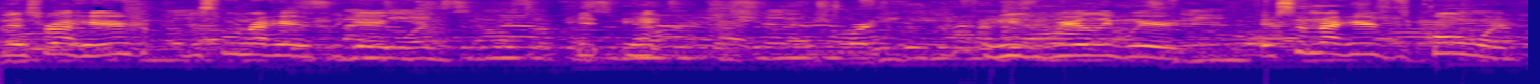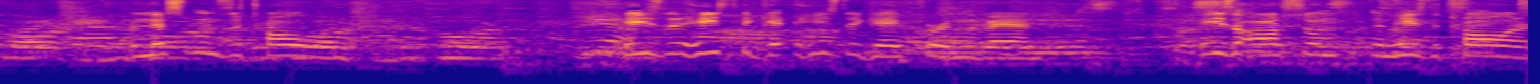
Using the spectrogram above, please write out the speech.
This right here, this one right here is the gay one. He, he- he's really weird. This one right here is the cool one, and this one's the tall one. He's the he's the gay, he's the gay for in the band. He's awesome, and he's the taller.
